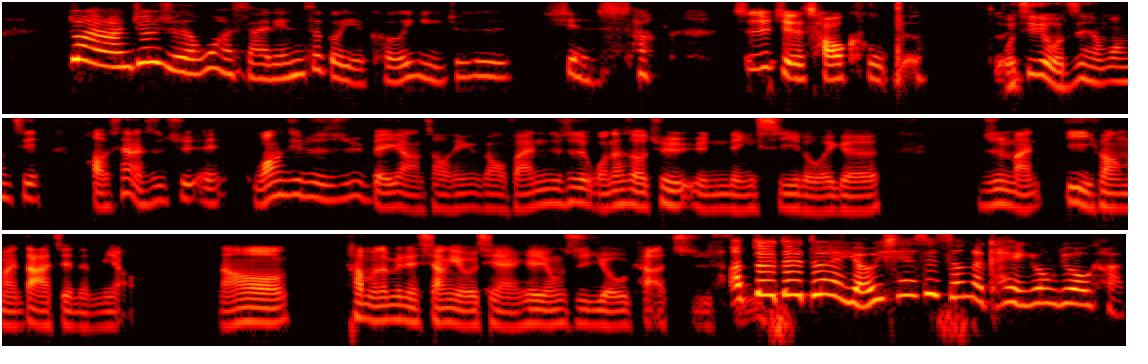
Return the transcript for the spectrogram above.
对啊，就是觉得哇塞，连这个也可以，就是线上，就是觉得超酷的。我记得我之前忘记，好像也是去哎，我忘记不是去北港朝天宫，反正就是我那时候去云林西螺一个，就是蛮地方蛮大间的庙，然后他们那边的香油钱还可以用是优卡支付啊，对对对，有一些是真的可以用优卡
